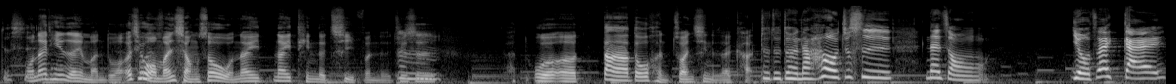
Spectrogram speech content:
就是我那天人也蛮多，而且我蛮享受我那一那一天的气氛的，就是我呃大家都很专心的在看。对对对，然后就是那种有在该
